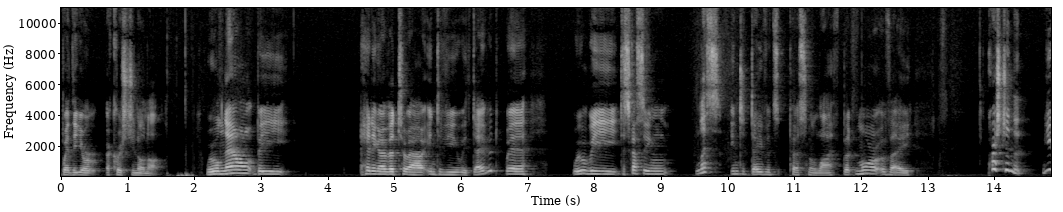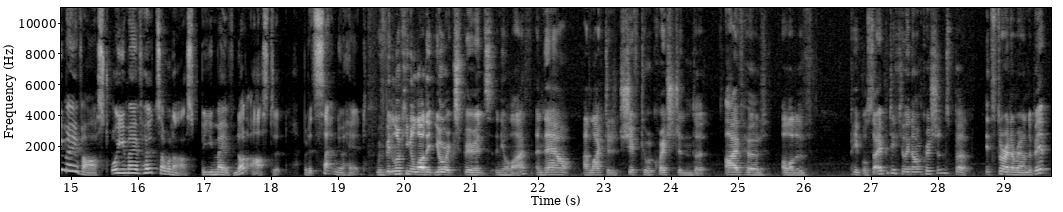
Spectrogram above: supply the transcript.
whether you're a Christian or not. We will now be heading over to our interview with David, where we will be discussing less into David's personal life, but more of a question that you may have asked, or you may have heard someone ask, but you may have not asked it, but it's sat in your head. We've been looking a lot at your experience in your life, and now I'd like to shift to a question that I've heard a lot of people say, particularly non Christians, but it's thrown around a bit.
